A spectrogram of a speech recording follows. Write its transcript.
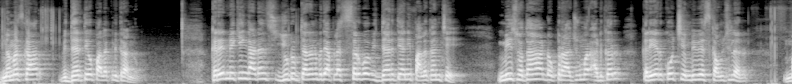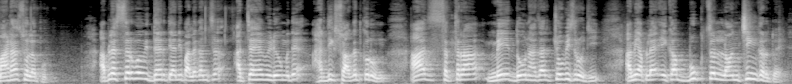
नमस्कार विद्यार्थी व पालक मित्रांनो. करिअर मेकिंग गार्डन्स यूट्यूब चॅनलमध्ये आपल्या सर्व विद्यार्थी आणि पालकांचे मी स्वतः doctor Rajkumar Adkar career coach M B B S counsellor Madha Solapur. आपल्या सर्व विद्यार्थी आणि पालकांचं आजच्या ह्या व्हिडिओमध्ये हार्दिक स्वागत करून आज सतरा मे दोन हजार चोवीस रोजी आम्ही आपल्या एका बुकचं लॉन्चिंग करतो आहे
